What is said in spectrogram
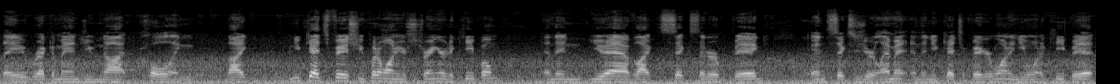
They recommend you not culling like when you catch fish, you put them on your stringer to keep them, and then you have like six that are big, and six is your limit, and then you catch a bigger one and you want to keep it.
